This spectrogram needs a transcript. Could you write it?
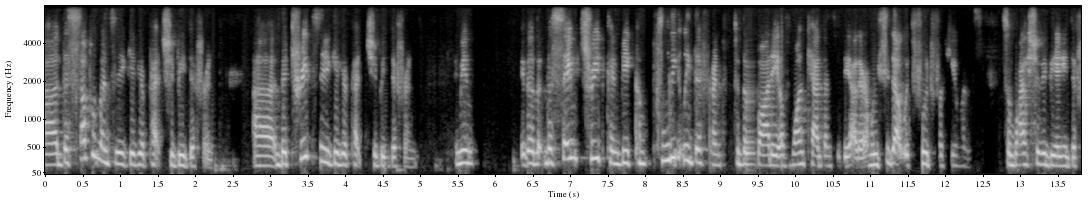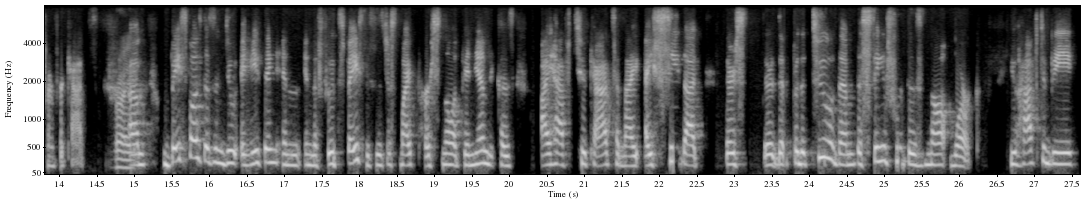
uh, the supplements that you give your pet should be different. Uh, the treats that you give your pet should be different. I mean, the, the same treat can be completely different to the body of one cat than to the other. And we see that with food for humans. So why should it be any different for cats? Right. Um, Basepaws doesn't do anything in, in the food space. This is just my personal opinion because I have two cats and I, I see that there's there, the, for the two of them, the same food does not work. You have to be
